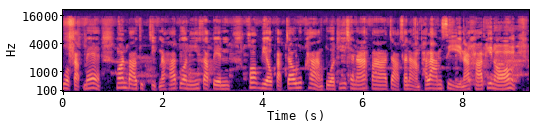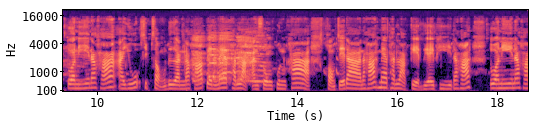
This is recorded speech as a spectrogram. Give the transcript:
บวกกับแม่งอนบาวจุกจิกนะคะ ตัวนี้จะเป็นคอกเดียวกับเจ้าลูกข่างตัวที่ชนะมาจากสนามพระรามสี่นะคะ พี่น้องตัวนี้นะคะ อายุ 12 เดือนนะคะ เป็นแม่พันหลักอันทรงคุณค่าของเจดานะคะ แม่พันหลักเกรด VIP นะคะ ตัวนี้นะคะ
